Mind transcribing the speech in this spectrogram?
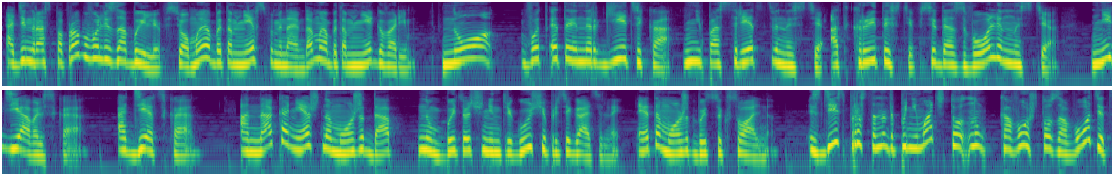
один раз попробовали, забыли. Все, мы об этом не вспоминаем, да, мы об этом не говорим. Но вот эта энергетика непосредственности, открытости, вседозволенности не дьявольская, а детская. Она, конечно, может, да, ну, быть очень интригующей притягательной. Это может быть сексуально. Здесь просто надо понимать, что, ну, кого что заводит,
